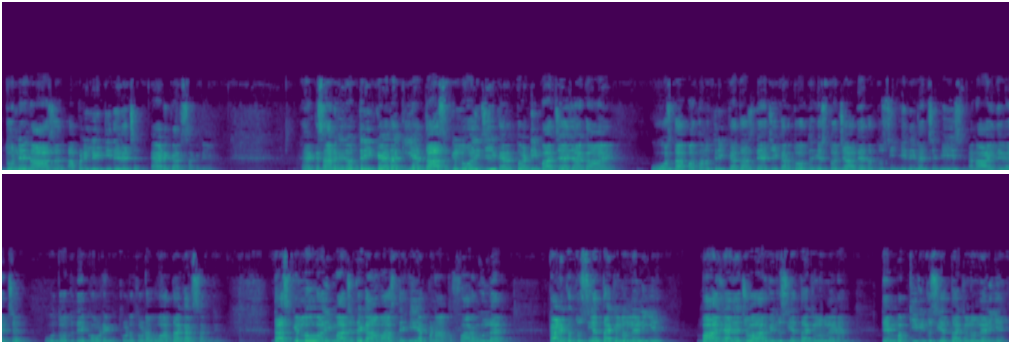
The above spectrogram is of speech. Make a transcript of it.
ਦੋਨੇ ਅਨਾਜ ਆਪਣੀ ਲੇਟੀ ਦੇ ਵਿੱਚ ਐਡ ਕਰ ਸਕਦੇ ਹਾਂ, ਕਿਸਾਨ ਵੀਰੋ, ਤਰੀਕਾ ਇਹਦਾ ਕੀ ਹੈ 10 ਕਿਲੋ ਵਾਲੀ ਜੇਕਰ ਤੁਹਾਡੀ ਮੱਝ ਹੈ ਜਾਂ ਗਾਂ ਹੈ, ਉਸ ਦਾ ਆਪਾਂ ਤੁਹਾਨੂੰ ਤਰੀਕਾ ਦੱਸਦੇ ਹਾਂ ਜੇਕਰ ਦੁੱਧ ਇਸ ਤੋਂ ਜ਼ਿਆਦਾ ਹੈ ਤਾਂ ਤੁਸੀਂ ਇਹਦੇ ਵਿੱਚ, ਇਸ ਅਨਾਜ ਦੇ ਵਿੱਚ ਉਹ ਦੁੱਧ ਦੇ ਅਕੋਰਡਿੰਗ ਥੋੜਾ ਥੋੜਾ ਵਾਧਾ ਕਰ ਸਕਦੇ ਹੋ। 10 ਕਿਲੋ ਵਾਲੀ ਮੱਝ ਤੇ ਗਾਂ ਵਾਸਤੇ ਇਹ ਆਪਣਾ ਫਾਰਮੂਲਾ ਹੈ। ਕਣਕ ਤੁਸੀਂ ਅੱਧਾ ਕਿਲੋ ਲੈਣੀ ਹੈ, ਬਾਜਰਾ ਜਾਂ ਜਵਾਰ ਵੀ ਤੁਸੀਂ ਅੱਧਾ ਕਿਲੋ ਲੈਣਾ ਤੇ ਮੱਕੀ ਵੀ ਤੁਸੀਂ ਅੱਧਾ ਕਿਲੋ ਲੈਣੀ ਹੈ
